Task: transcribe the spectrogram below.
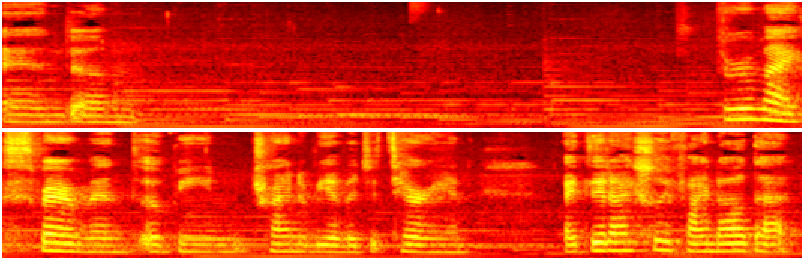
and um, through my experiment of being trying to be a vegetarian I did actually find out that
